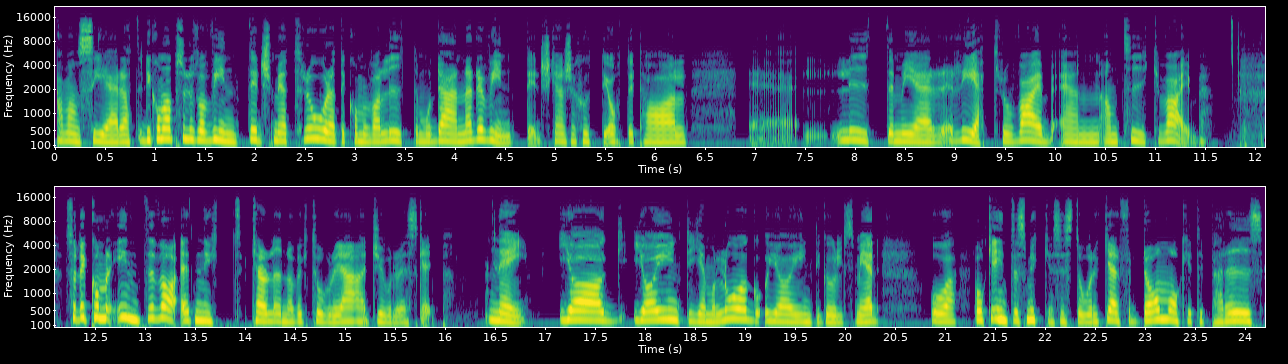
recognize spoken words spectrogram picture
avancerat. Det kommer absolut vara vintage men jag tror att det kommer vara lite modernare vintage. Kanske 70-80-tal. Eh, lite mer retro-vibe än antik-vibe. Så det kommer inte vara ett nytt Carolina och Victoria Jewelry Escape? Nej. Jag, jag är inte gemolog och jag är inte guldsmed. Och, och inte smyckeshistoriker för de åker till Paris,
